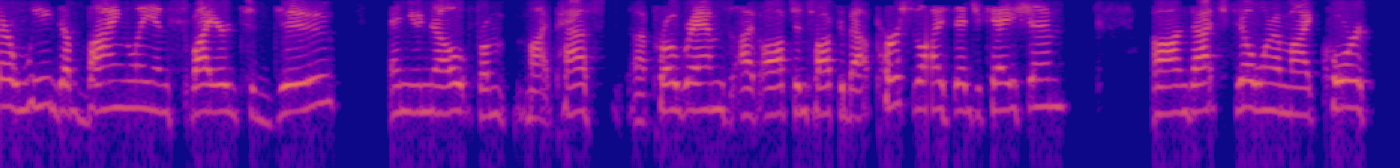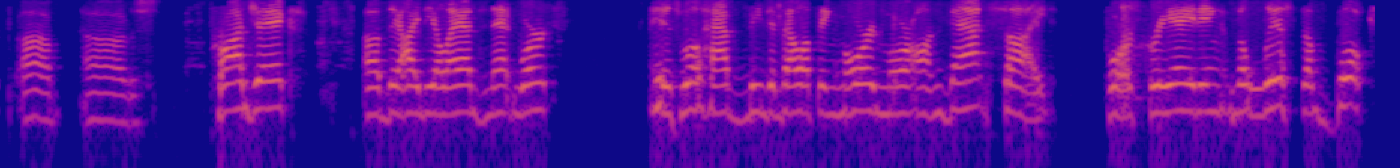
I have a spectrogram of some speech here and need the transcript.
are we divinely inspired to do? And you know from my past uh, programs, I've often talked about personalized education. Um, that's still one of my core uh, uh, projects of the Ideal Ads Network is we'll have be developing more and more on that site for creating the list of books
